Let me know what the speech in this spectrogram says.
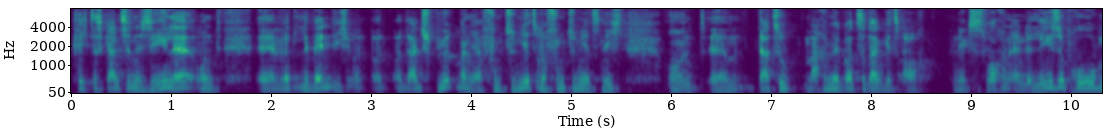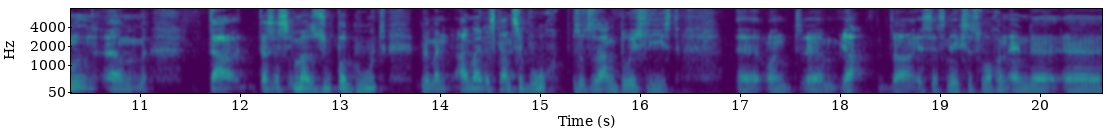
kriegt das Ganze eine Seele und äh, wird lebendig. Und, und, und dann spürt man ja, funktioniert es oder funktioniert es nicht. Und ähm, dazu machen wir Gott sei Dank jetzt auch nächstes Wochenende Leseproben. Ähm, da, das ist immer super gut, wenn man einmal das ganze Buch sozusagen durchliest. Äh, und ähm, ja, da ist jetzt nächstes Wochenende äh,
